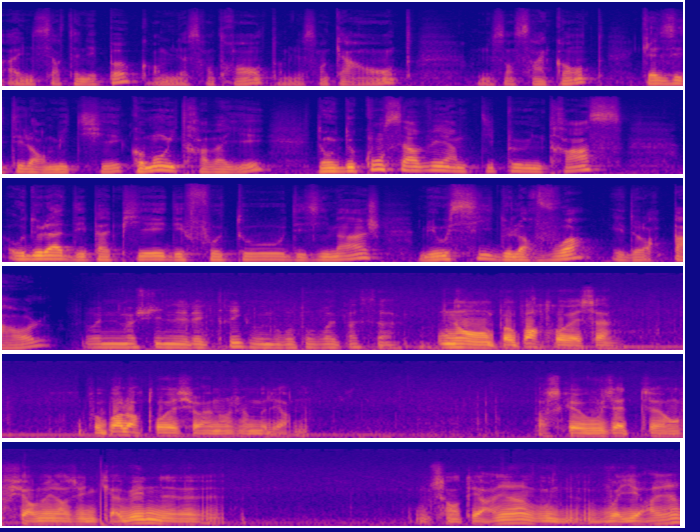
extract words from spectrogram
à une certaine époque, en 1930, en 1940, en 1950 Quels étaient leurs métiers? Comment ils travaillaient? Donc de conserver un petit peu une trace au-delà des papiers, des photos, des images, mais aussi de leur voix et de leurs paroles. Sur une machine électrique, vous ne retrouverez pas ça. Non, on ne peut pas retrouver ça. Il ne faut pas le retrouver sur un engin moderne. Parce que vous êtes enfermé dans une cabine, euh, vous ne sentez rien, vous ne voyez rien.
